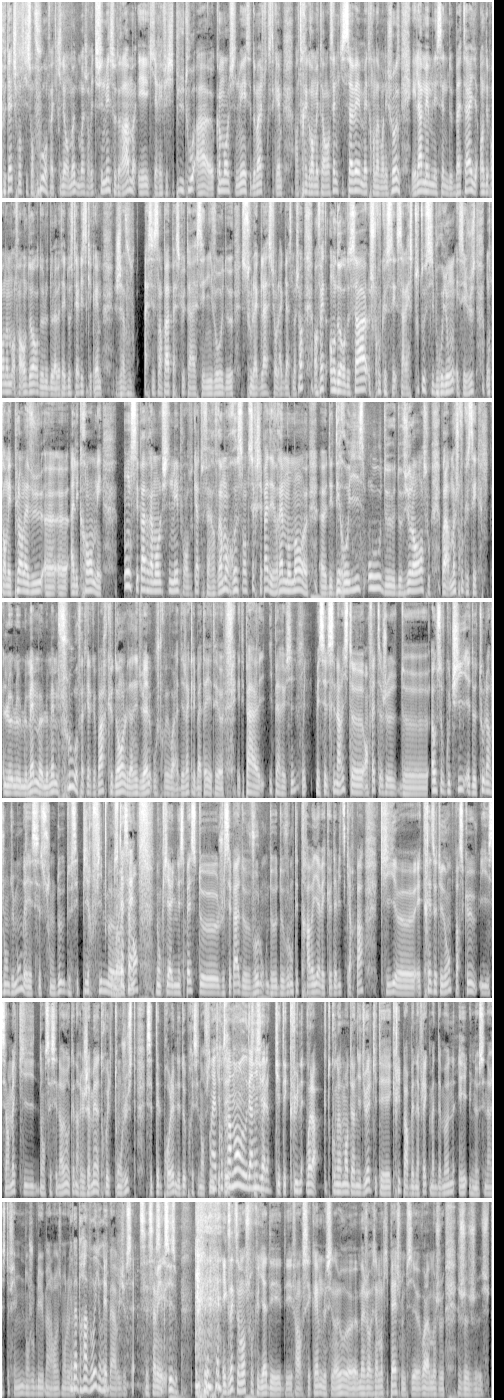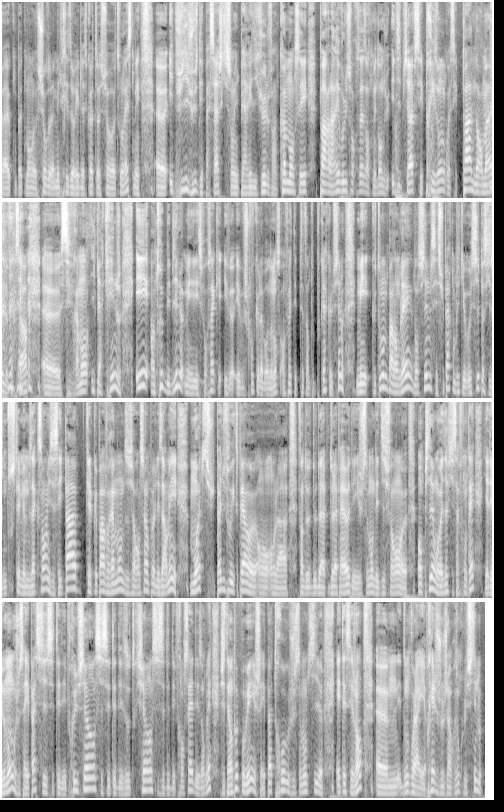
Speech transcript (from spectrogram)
Peut-être, je pense qu'il s'en fout en fait, qu'il est en mode moi j'ai envie de filmer ce drame et qui réfléchit plus du tout à euh, comment le filmer. C'est dommage parce que c'était quand même un très grand metteur en scène qui savait mettre en avant les choses. Et là, même les scènes de bataille, indépendamment, enfin en dehors de, la bataille d'Austerlitz, qui est quand même, j'avoue, assez sympa parce que t'as assez niveaux de sous la glace, sur la glace, machin. En fait, en dehors de ça, je trouve que c'est, ça reste tout aussi brouillon et c'est juste, on t'en met plein la vue euh, euh, à l'écran, mais on sait pas vraiment le filmer pour en tout cas te faire vraiment ressentir, je sais pas, des vrais moments d'héroïsme ou de, violence. Ou voilà, moi je trouve que c'est le- le même le même flou en fait quelque part que dans le dernier duel où je trouvais voilà déjà que les batailles étaient euh, étaient pas hyper réussies. Oui. Mais c'est le scénariste euh, en fait je- de House of Gucci et de Tout l'argent du monde et ce sont deux de ses pires films euh, Tout à fait. récemment. Donc il y a une espèce de je sais pas de, volon- de, de volonté de travailler avec euh, David Scarpa qui euh, est très étonnante parce que c'est un mec qui dans ses scénarios en tout cas n'arrive jamais à trouver le ton juste. C'était le problème des deux précédents films. Ouais, qui étaient- contrairement au dernier duel. qui était cluné, voilà, contrairement au dernier duel qui était écrit par Ben Affleck, Matt Damon et une scénariste féminine dont j'oublie malheureusement le Eh nom. bah, bravo, Yuri. Eh bah oui, je sais. C'est ça, mais Sexisme. Exactement, je trouve qu'il y a des, des- enfin, c'est quand même le scénario euh, majoritairement qui pêche, même si euh, voilà, moi je, je je suis pas complètement euh, sûr de la maîtrise de Ridley Scott sur euh, tout le reste, mais euh, et puis juste des passages qui sont hyper ridicules. Enfin, commencer par la Révolution française en te mettant du Edith Piaf, c'est prison quoi, c'est pas normal de faire ça. Euh, c'est vraiment hyper cringe et un truc débile, mais c'est pour ça que et- et je trouve que la bande-annonce en fait est peut-être un peu plus claire que le film, mais que tout le monde parle anglais dans ce film, c'est super compliqué aussi parce qu'ils ont tous les mêmes accents, ils essayent pas quelque part vraiment différencier un peu les armées. Et moi qui suis pas du tout expert euh, en, la, enfin de, de, la, de la période et justement des différents euh, empires, on va dire, qui s'affrontaient, il y a des moments où je savais pas si c'était des Prussiens, si c'était des Autrichiens, si c'était des Français, des Anglais. J'étais un peu paumé et je savais pas trop justement qui euh, étaient ces gens. Et donc voilà. Et après, j'ai l'impression que le film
